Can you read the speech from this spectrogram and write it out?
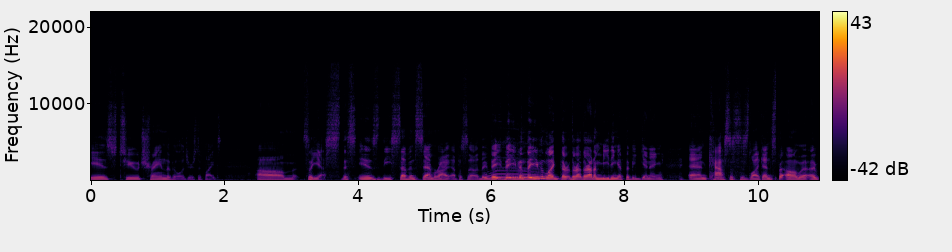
is to train the villagers to fight. Um, so yes, this is the Seven Samurai episode. They, they, they even they even like they're, they're they're at a meeting at the beginning, and Cassus is like, and spe- um, I-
